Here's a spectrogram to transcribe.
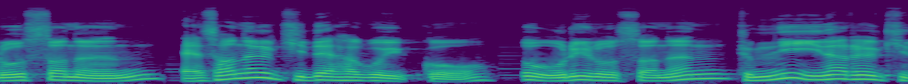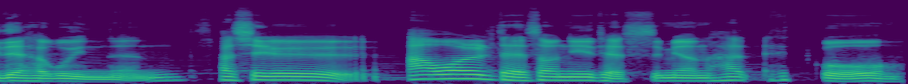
우리로서는 대선을 기대하고 있고 또 우리로서는 금리 인하를 기대하고 있는 사실 4월 대선이 됐으면 하- 했고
